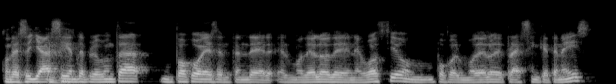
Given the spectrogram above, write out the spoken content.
Entonces, ya la siguiente pregunta un poco es entender el modelo de negocio, un poco el modelo de pricing que tenéis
